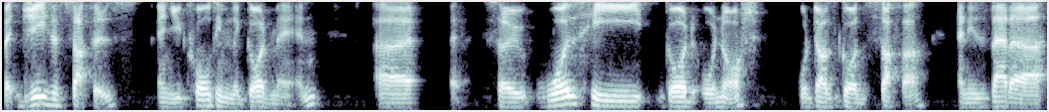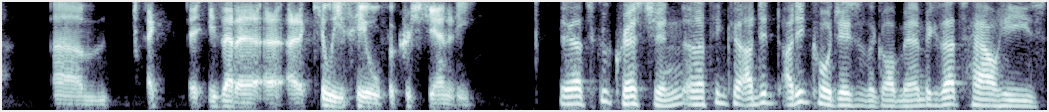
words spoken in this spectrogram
But Jesus suffers, and you called him the God Man. Uh, so was he God or not, or does God suffer? And is that a, um, a is that a, a Achilles heel for Christianity? Yeah, that's a good question, and I think I did I did call Jesus the God Man because that's how he's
